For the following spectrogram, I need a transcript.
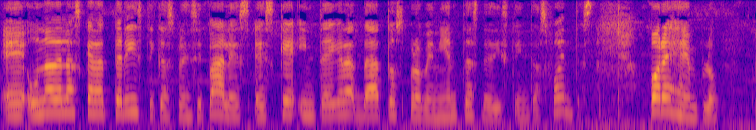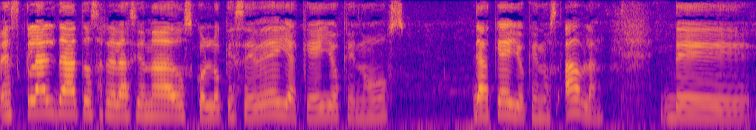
eh, una de las características principales es que integra datos provenientes de distintas fuentes. Por ejemplo, mezclar datos relacionados con lo que se ve y aquello que nos, de que nos hablan, de,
